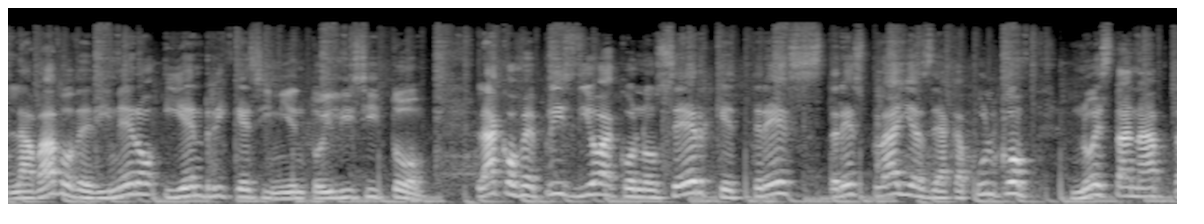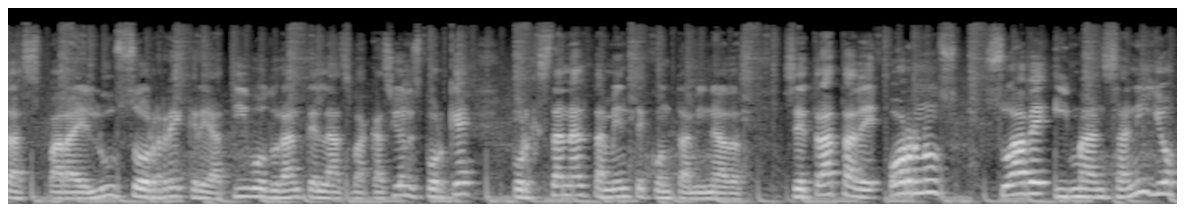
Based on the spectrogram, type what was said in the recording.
lavado de dinero y enriquecimiento ilícito. La COFEPRIS dio a conocer que tres, tres playas de Acapulco no están aptas para el uso recreativo durante las vacaciones. ¿Por qué? Porque están altamente contaminadas. Se trata de Hornos, Suave y Manzanillo,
